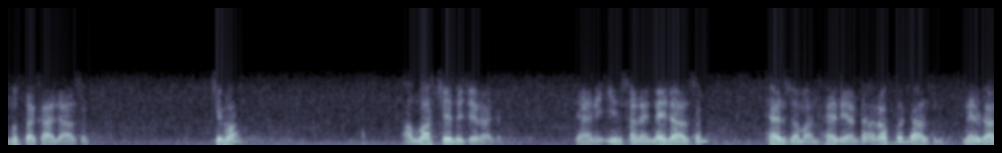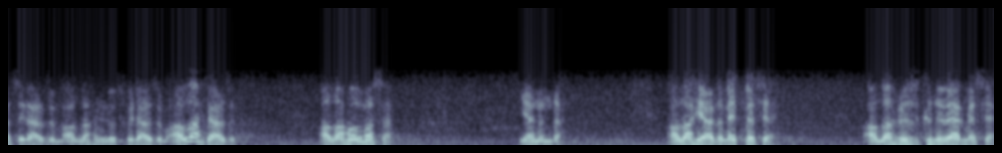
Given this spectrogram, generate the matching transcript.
mutlaka lazım. Kim o? Allah Celle Celaluhu. Yani insana ne lazım? Her zaman, her yerde Rabbı lazım. Mevlası lazım. Allah'ın lütfu lazım. Allah lazım. Allah olmasa yanında. Allah yardım etmese, Allah rızkını vermese,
